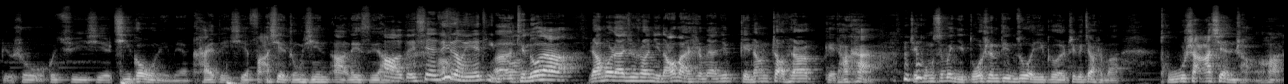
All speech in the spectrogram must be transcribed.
比如说我会去一些机构里面开的一些发泄中心啊，类似于哦，对，现在这种也挺多。呃，挺多的啊。然后呢，就是说你老板是什么呀？你给张照片给他看，这公司为你度身定做一个这个叫什么屠杀现场哈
